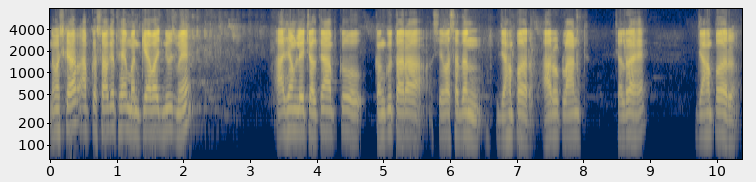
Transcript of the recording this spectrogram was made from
नमस्कार, आपका स्वागत है मन की आवाज़ न्यूज़ में। आज हम ले चलते हैं आपको कंकु तारा सेवा सदन, जहाँ पर आरओ प्लांट चल रहा है, जहाँ पर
